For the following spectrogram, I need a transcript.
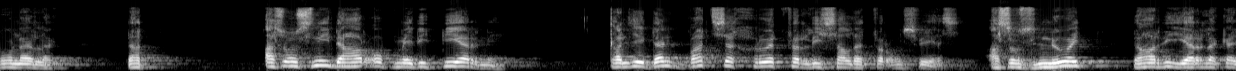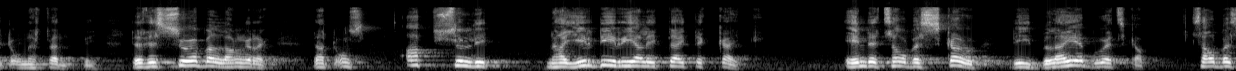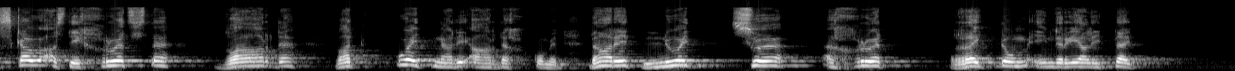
wonderlik dat as ons nie daarop mediteer nie kan jy dink wat 'n groot verlies sal dit vir ons wees as ons nooit daardie heerlikheid ondervind nie dit is so belangrik dat ons absoluut na hierdie realiteit te kyk en dit sal beskou die blye boodskap sal beskou as die grootste waarde wat ooit na die aarde gekom het. Daar het nooit so 'n groot rykdom en realiteit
